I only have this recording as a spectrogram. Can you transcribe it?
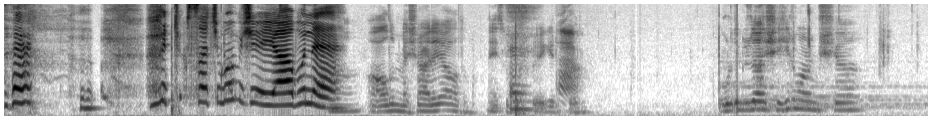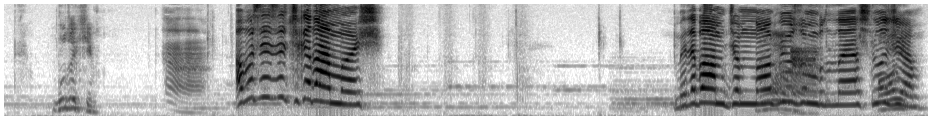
Çok saçma bir şey ya bu ne? Aa, aldım meşaleyi aldım. Neyse dur buraya geri koydum. Burada güzel şehir varmış ya. Bu da kim? Ama sesi çıkaranmış. Merhaba amcam ne yapıyorsun burada yaşlıcığım?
